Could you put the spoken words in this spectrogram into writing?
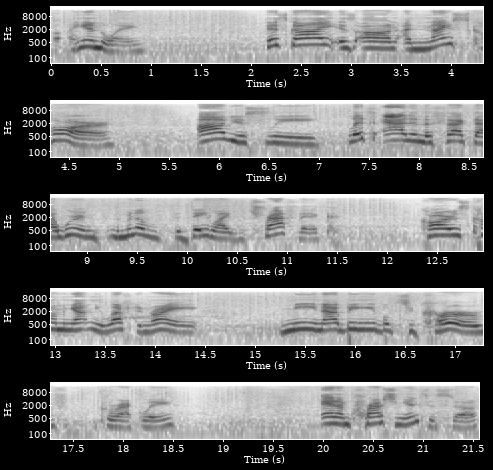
uh, handling. This guy is on a nice car. Obviously, let's add in the fact that we're in the middle of the daylight with traffic. Cars coming at me left and right. Me not being able to curve correctly. And I'm crashing into stuff.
